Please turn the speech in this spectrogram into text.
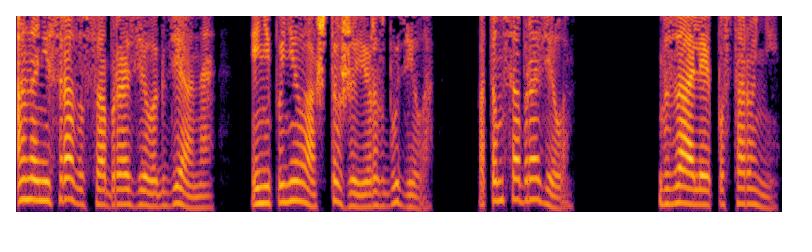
Она не сразу сообразила, где она, и не поняла, что же ее разбудило. Потом сообразила. В зале посторонний.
